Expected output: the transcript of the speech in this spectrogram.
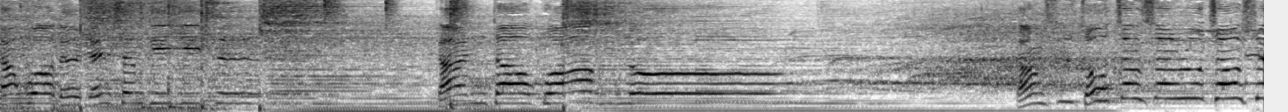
当我的人生第一次感到光荣。当四周掌声如潮水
